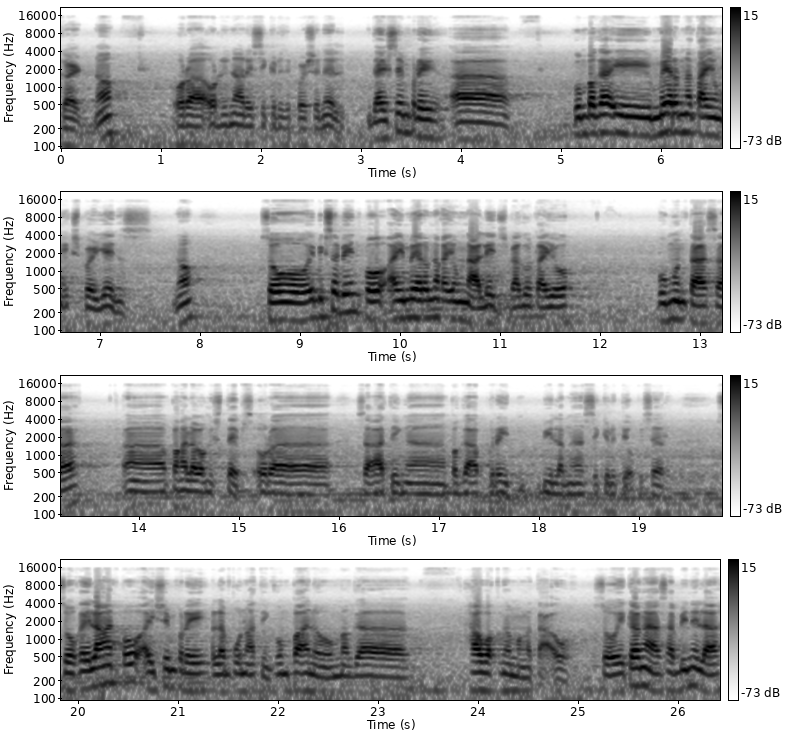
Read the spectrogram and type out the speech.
guard, no? Or uh, ordinary security personnel. Dahil siyempre, uh, kumbaga eh, meron na tayong experience, no? So ibig sabihin po ay meron na kayong knowledge bago tayo pumunta sa uh, pangalawang steps or uh, sa ating uh, pag-upgrade bilang uh, security officer. So kailangan po ay siyempre alam po natin kung paano mag-hawak uh, ng mga tao. So ika nga sabi nila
